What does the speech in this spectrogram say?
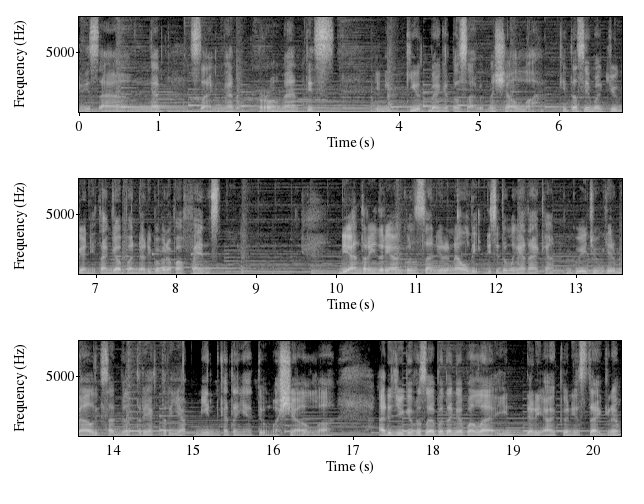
Ini sangat, sangat romantis. Ini cute banget persahabat, Masya Allah. Kita simak juga nih tanggapan dari beberapa fans di antaranya dari akun Sandi Rinaldi, di situ mengatakan, gue jungkir balik sambil teriak-teriak min, katanya tuh, Masya Allah. Ada juga persahabat tanggapan lain dari akun Instagram,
